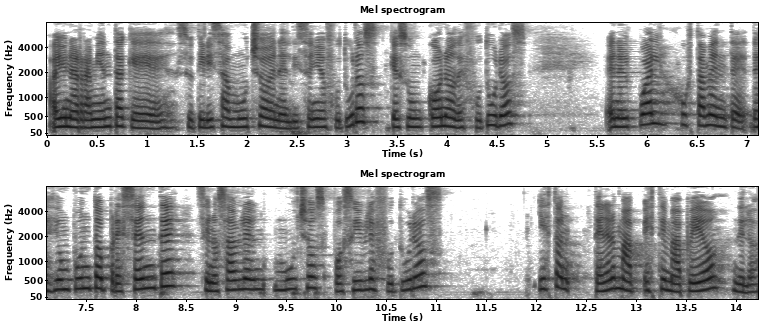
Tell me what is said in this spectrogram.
hay una herramienta que se utiliza mucho en el diseño de futuros, que es un cono de futuros, en el cual justamente desde un punto presente se nos hablen muchos posibles futuros. Y esto, tener este mapeo de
